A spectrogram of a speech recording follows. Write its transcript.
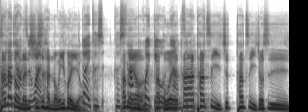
他那种人其实很容易会有。对，可是可是他没有，他不会给我，他不会，他他自己就他自己就是。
